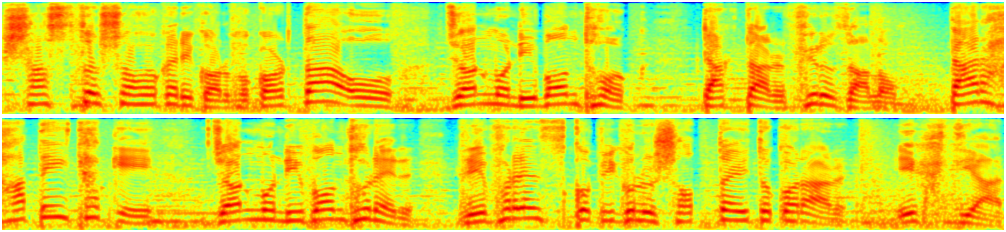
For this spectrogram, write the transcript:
স্বাস্থ্য সহকারী কর্মকর্তা ও জন্ম নিবন্ধক ডাক্তার ফিরোজ আলম। তার হাতেই থাকে জন্ম নিবন্ধনের রেফারেন্স কপিগুলো সত্যায়িত করার এখতিয়ার।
